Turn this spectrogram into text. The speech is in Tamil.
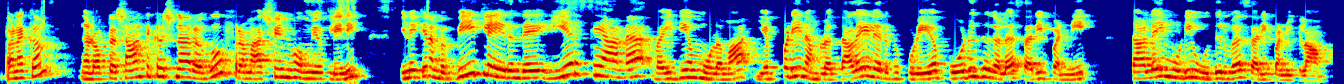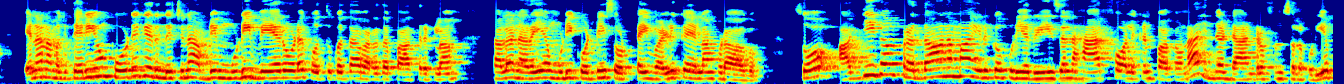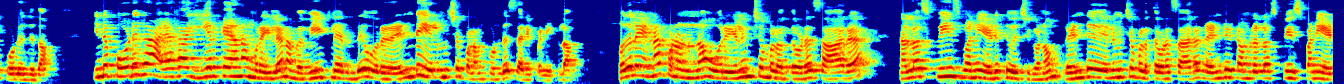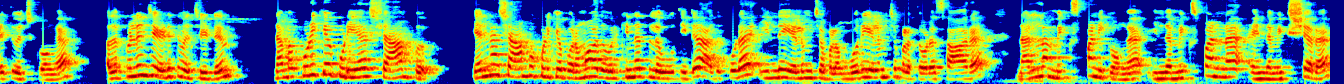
வணக்கம். நான் doctor Shanthi Krishna Raghu from Aswin homeo clinic. இன்னைக்கு நம்ம வீட்டில் இருந்தே இயற்கையான வைத்தியம் மூலமா எப்படி நம்மள தலையில இருக்கக்கூடிய பொடுகுகளை சரி பண்ணி தலைமுடி உதிர்வை சரி பண்ணிக்கலாம். ஏன்னா நமக்கு தெரியும் பொடுகு இருந்துச்சுன்னா அப்படியே முடி வேரோட கொத்து கொத்தா வரதை பார்த்துருக்கலாம். தலை நிறைய முடி கொட்டி சொட்டை வழுக்கை எல்லாம் கூட ஆகும். ஸோ அதிகம் பிரதானமா இருக்கக்கூடிய ரீசன் ஹேர் ஃபாலுக்குன்னு பார்த்தோம்னா இந்த டேண்ட்ரஃப்னு சொல்லக்கூடிய பொடுகு தான் இந்த பொடுகை அழகா இயற்கையான முறையில நம்ம வீட்ல இருந்து ஒரு ரெண்டு எலுமிச்சம்பழம் கொண்டு சரி பண்ணிக்கலாம். முதல்ல என்ன பண்ணணும்னா ஒரு எலுமிச்சம்பழத்தோட சாரை நல்லா ஸ்குவீஸ் பண்ணி எடுத்து வச்சுக்கணும். ரெண்டு எலுமிச்சம்பழத்தோட சாரை ரெண்டு டம்ளர்ல ஸ்குவீஸ் பண்ணி எடுத்து வச்சுக்கோங்க. அதை பிழிஞ்சு எடுத்து வச்சுட்டு நம்ம குளிக்கக்கூடிய ஷாம்பு என்ன ஷாம்பு குளிக்க போறோமோ அதை ஒரு கிண்ணத்துல ஊத்திட்டு அது கூட இந்த எலுமிச்சம்பழம் ஒரு எலுமிச்சம்பழத்தோட சாரை நல்லா மிக்ஸ் பண்ணிக்கோங்க. இந்த மிக்ஸ் பண்ண இந்த மிக்சரை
